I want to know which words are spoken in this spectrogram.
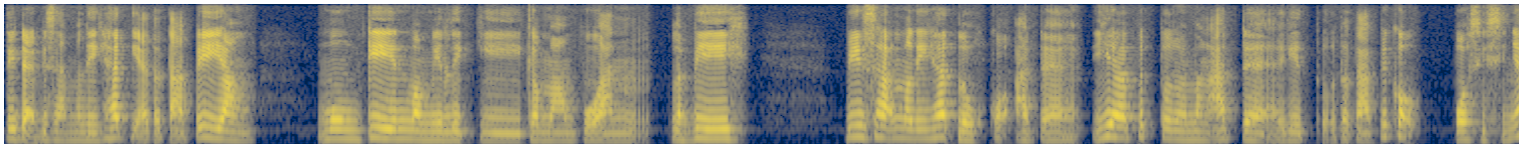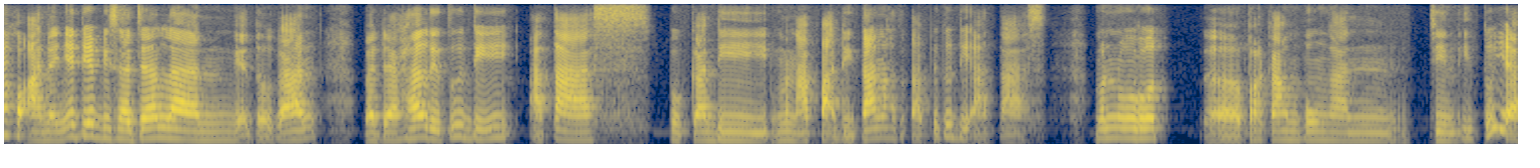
tidak bisa melihat ya tetapi yang mungkin memiliki kemampuan lebih bisa melihat loh kok ada? Iya betul memang ada gitu. Tetapi kok posisinya kok anehnya dia bisa jalan gitu kan. Padahal itu di atas bukan di menapak di tanah tetapi itu di atas. Menurut e, perkampungan jin itu ya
